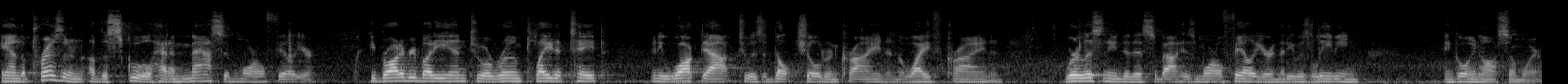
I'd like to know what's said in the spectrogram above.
and the president of the school had a massive moral failure. He brought everybody into a room, played a tape, and he walked out to his adult children crying and the wife crying. And we're listening to this about his moral failure and that he was leaving and going off somewhere.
